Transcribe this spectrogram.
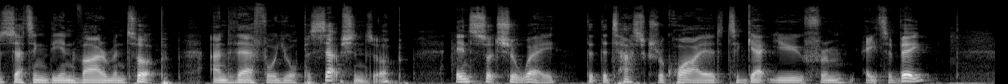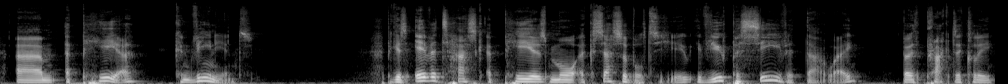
setting the environment up and therefore your perceptions up in such a way that the tasks required to get you from A to B um, appear convenient. Because if a task appears more accessible to you, if you perceive it that way, both practically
